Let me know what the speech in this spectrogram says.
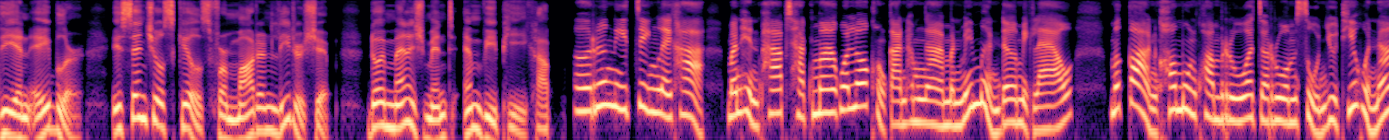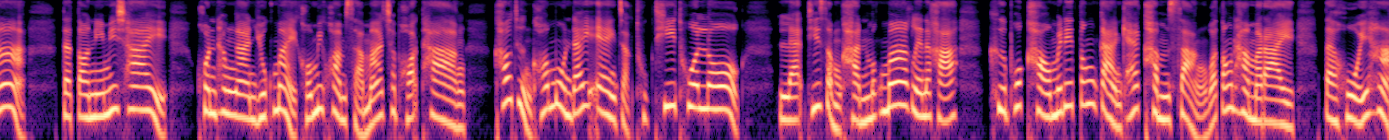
The Enabler Essential Skills for Modern Leadership โดย Management MVP ครับ เออเรื่องนี้จริงเลยค่ะ มันเห็นภาพชัดมากว่าโลกของการทำงานมันไม่เหมือนเดิมอีกแล้ว เมื่อก่อนข้อมูลความรู้จะรวมศูนย์อยู่ที่หัวหน้า แต่ตอนนี้ไม่ใช่ คนทำงานยุคใหม่เขามีความสามารถเฉพาะทาง เข้าถึงข้อมูลได้เองจากทุกที่ทั่วโลก และที่สำคัญมากๆเลยนะคะ คือพวกเขาไม่ได้ต้องการแค่คำสั่งว่าต้องทำอะไร แต่โหยหา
